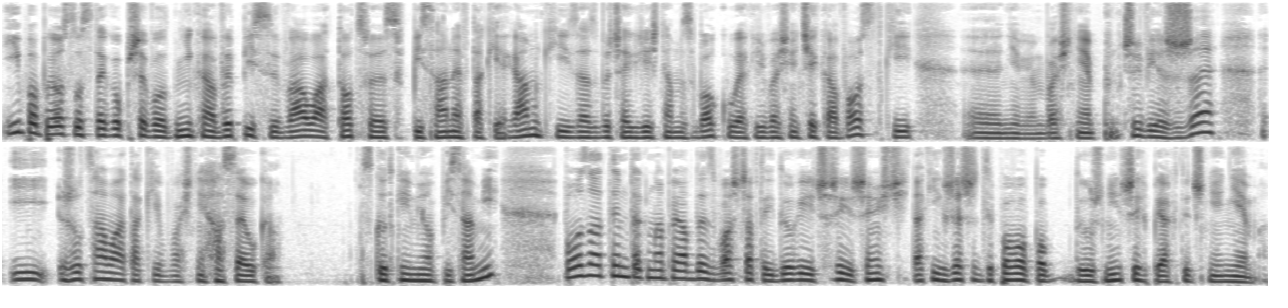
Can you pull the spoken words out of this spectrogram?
i po prostu z tego przewodnika wypisywała to, co jest wpisane w takie ramki, zazwyczaj gdzieś tam z boku, jakieś właśnie ciekawostki, e, nie wiem, właśnie czy wiesz, że i rzucała takie właśnie hasełka z krótkimi opisami. Poza tym tak naprawdę, zwłaszcza w tej drugiej, trzeciej części, takich rzeczy typowo podróżniczych praktycznie nie ma.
